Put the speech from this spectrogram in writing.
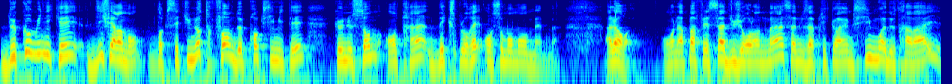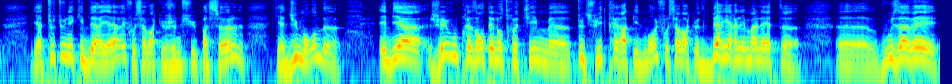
de communiquer différemment. Donc, c'est une autre forme de proximité que nous sommes en train d'explorer en ce moment même. Alors, on n'a pas fait ça du jour au lendemain, ça nous a pris quand même six mois de travail. Il y a toute une équipe derrière. Il faut savoir que je ne suis pas seul, qu'il y a du monde. Eh bien, je vais vous présenter notre team euh, tout de suite, très rapidement. Il faut savoir que derrière les manettes, euh, vous avez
